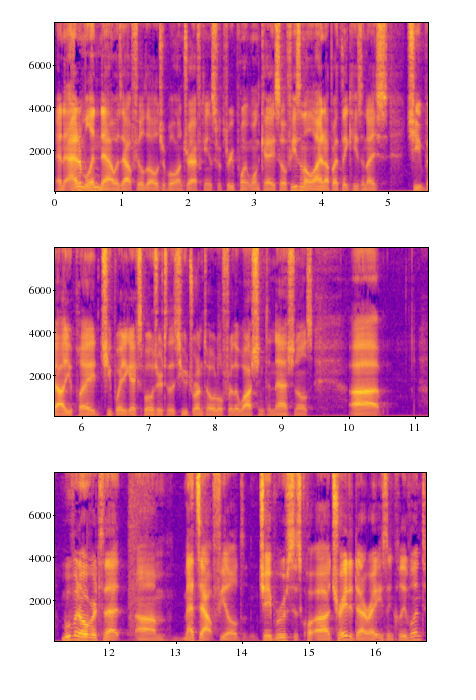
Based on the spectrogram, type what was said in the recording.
And Adam Lind now is outfield eligible on DraftKings for 3.1K. So if he's in the lineup, I think he's a nice, cheap value play, cheap way to get exposure to this huge run total for the Washington Nationals. Uh, moving over to that um, Mets outfield, Jay Bruce is uh, traded now, right? He's in Cleveland.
